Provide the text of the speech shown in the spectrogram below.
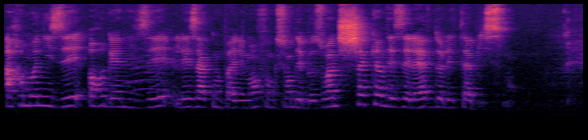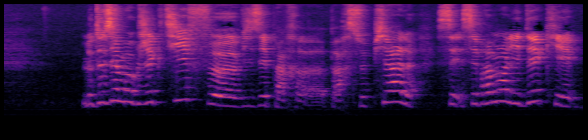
harmoniser, organiser les accompagnements en fonction des besoins de chacun des élèves de l'établissement. Le deuxième objectif euh, visé par, euh, par ce PIAL, c'est vraiment l'idée qui est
